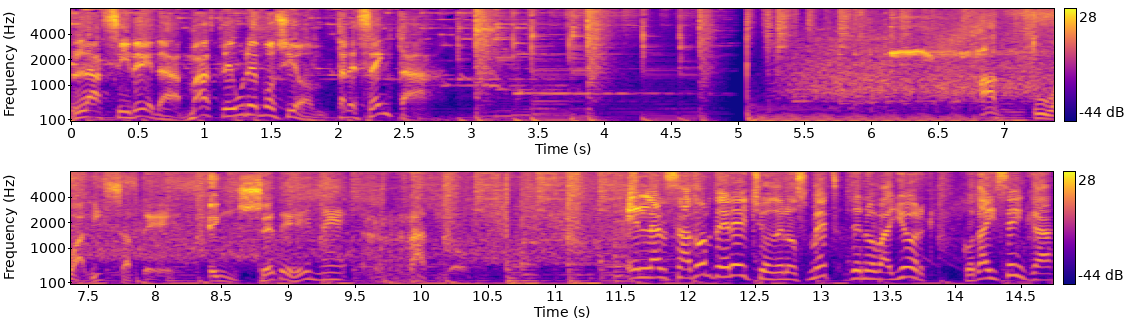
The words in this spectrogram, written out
La sirena, más de una emoción, presenta. Actualízate en CDN Radio. El lanzador derecho de los Mets de Nueva York, Kodai Senka,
